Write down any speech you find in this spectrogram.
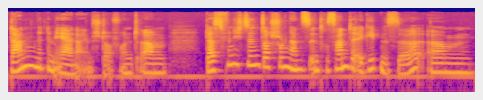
dann mit einem RNA-Impfstoff. Und ähm, das finde ich sind doch schon ganz interessante Ergebnisse. Ähm,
